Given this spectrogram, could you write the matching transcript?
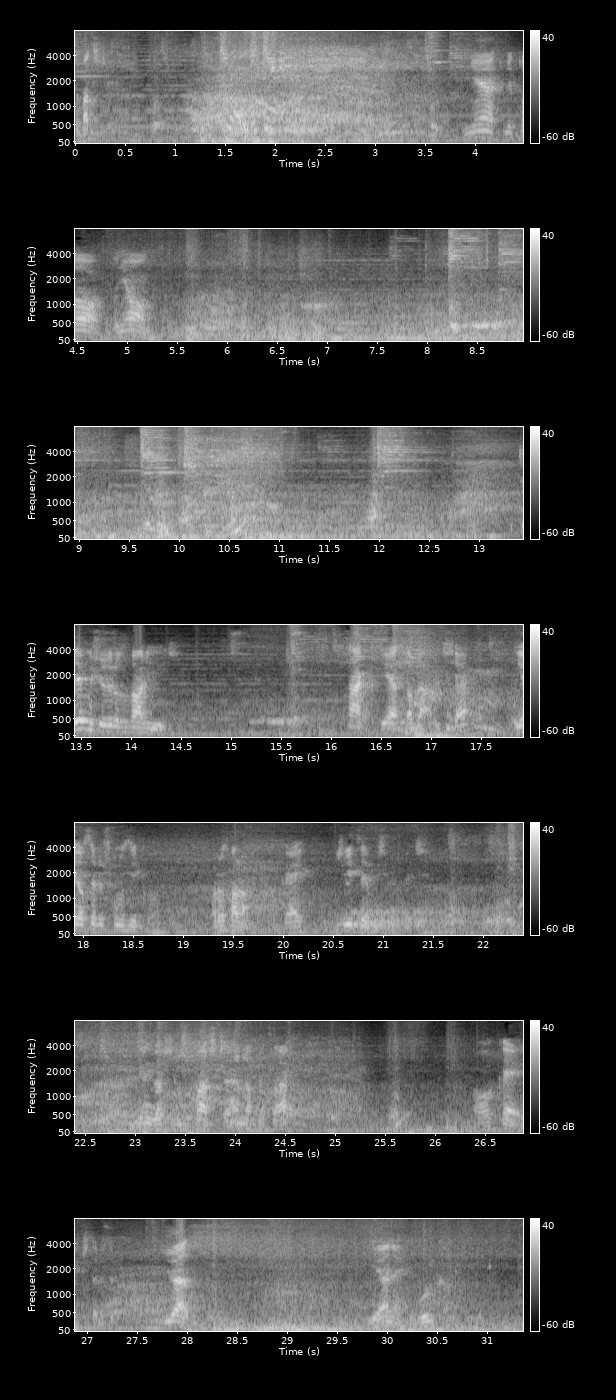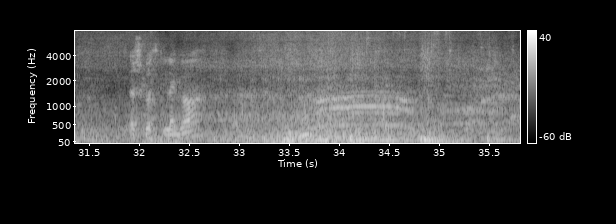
Zobaczcie. Nie, nie to, to nie on. Ty musisz rozwalić. Tak, jest, dobra, widzicie? Jedno serduszko mu znikło. Rozwalone, okej? Czyli ty musimy być. Jeden gościem z płaszczem na plecach. Okej, cztery serduszka. Jest! Jenek, wulkan. Też Lego?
